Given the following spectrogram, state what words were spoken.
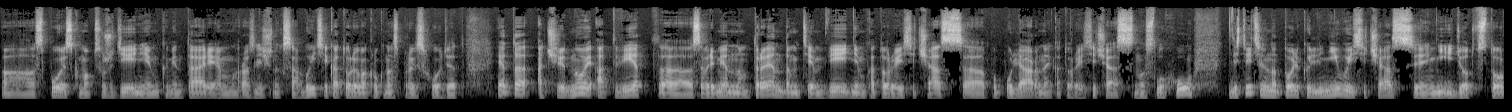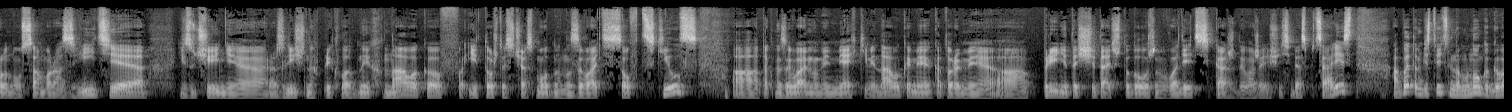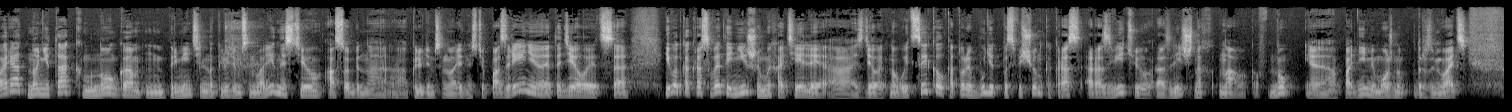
с поиском, обсуждением, комментарием различных событий, которые вокруг нас происходят. Это очередной ответ а, современным трендам, тем веяниям, которые сейчас а, популярны, которые сейчас на слуху. Действительно, только ленивый сейчас не идет в сторону саморазвития, изучение различных прикладных навыков и то, что сейчас модно называть soft skills, а, так называемыми мягкими навыками, которыми а, принято считать, что должен владеть каждый уважающий себя специалист. Об этом действительно много говорят, но не так много применительно к людям с инвалидностью, особенно а, к людям с инвалидностью по зрению это делается. И вот как раз в этой нише мы хотели сделать новый цикл, который будет посвящен как раз раз развитию различных навыков. Ну, э, под ними можно подразумевать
